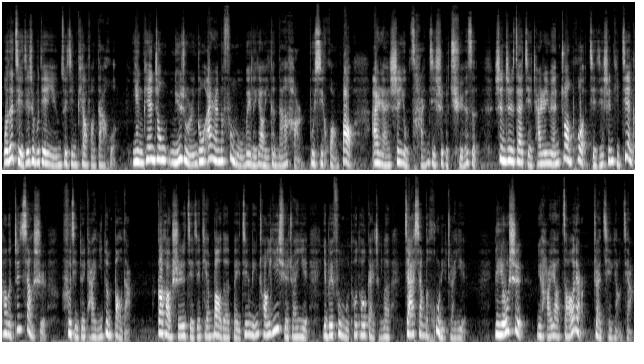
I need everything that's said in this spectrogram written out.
我的姐姐这部电影最近票房大火。影片中女主人公安然的父母为了要一个男孩，不惜谎报安然身有残疾，是个瘸子。甚至在检查人员撞破姐姐身体健康的真相时，父亲对她一顿暴打。高考时，姐姐填报的北京临床医学专业也被父母偷偷改成了家乡的护理专业，理由是女孩要早点赚钱养家。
